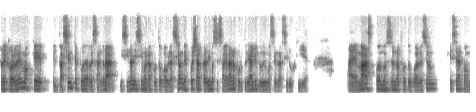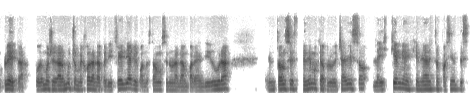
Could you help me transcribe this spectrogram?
Recordemos que el paciente puede resangrar, y si no le hicimos la fotocoagulación, después ya perdimos esa gran oportunidad que tuvimos en la cirugía. Además, podemos hacer una fotocoagulación que sea completa. Podemos llegar mucho mejor a la periferia que cuando estamos en una lámpara de hendidura. Entonces, tenemos que aprovechar eso. La isquemia en general de estos pacientes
